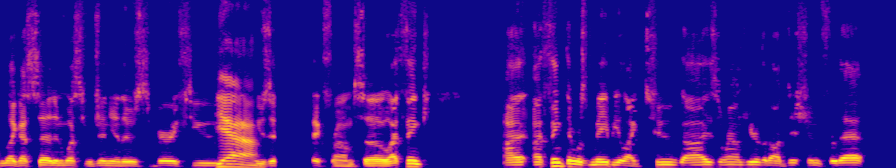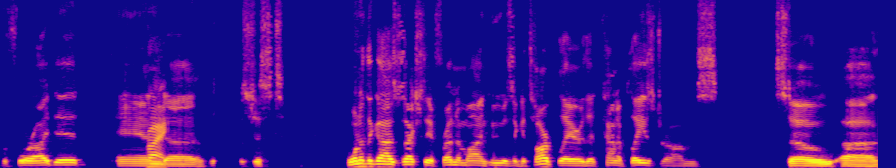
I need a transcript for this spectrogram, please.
like I said in West Virginia, there's very few Yeah. music to pick from. So I think I, I think there was maybe like two guys around here that auditioned for that before I did, and Right. uh, it was just one of the guys was actually a friend of mine who was a guitar player that kind of plays drums. So uh,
